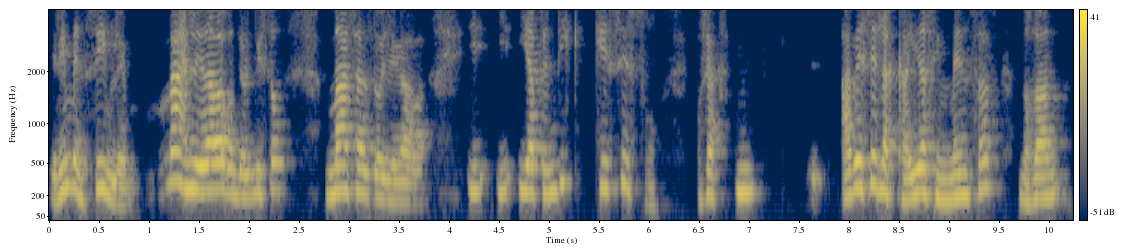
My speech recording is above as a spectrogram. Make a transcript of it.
era invencible. Más le daba contra el piso, más alto llegaba. Y, y, aprendí qué es eso. O sea, a veces las caídas inmensas nos dan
